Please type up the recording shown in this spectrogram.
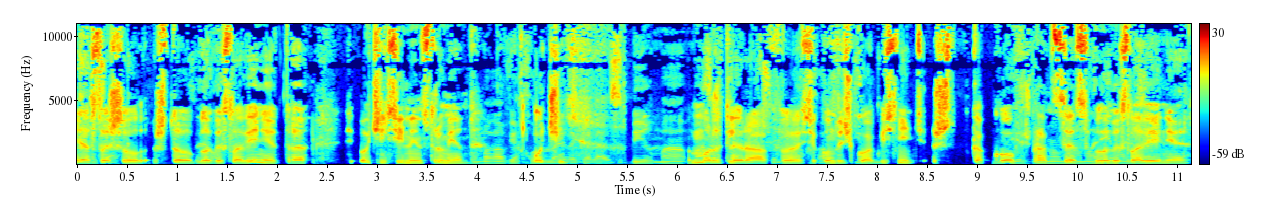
Я слышал, что благословение — это очень сильный инструмент. Очень. Может ли Раф секундочку объяснить, каков процесс благословения?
